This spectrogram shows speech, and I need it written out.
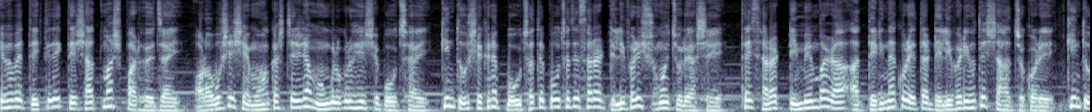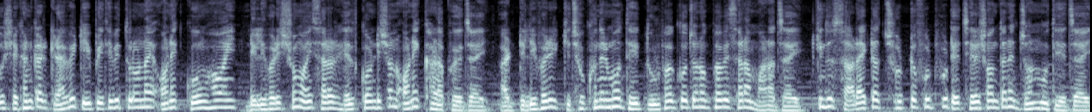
এভাবে দেখতে দেখতে সাত মাস পার হয়ে যায়। আর অবশেষে মহাকাশচারীরা মঙ্গল গ্রহে এসে পৌঁছায়। কিন্তু সেখানে পৌঁছাতে পৌঁছাতে সারার ডেলিভারির সময় চলে আসে। তাই সারার টিম মেম্বাররা আর দেরি না করে তার ডেলিভারি হতে সাহায্য করে। কিন্তু সেখানকার গ্র্যাভিটি পৃথিবীর তুলনায় অনেক কম হওয়ায় ডেলিভারির সময় সারার হেলথ কন্ডিশন অনেক খারাপ হয়ে যায়। আর ডেলিভারির কিছুক্ষণের মধ্যে দুর্ভাগ্যজনকভাবে সারা মারা যায়। কিন্তু সারা একটা ছোট্ট ফুটফুটে ছেলে সন্তানের জন্ম দিয়ে যায়।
